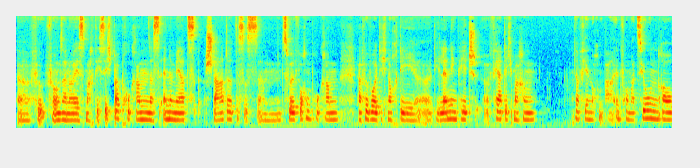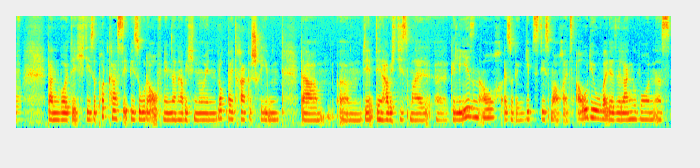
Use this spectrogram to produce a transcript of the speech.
äh, für, für unser neues Mach dich sichtbar Programm, das Ende März startet. Das ist ähm, ein zwölf Wochen Programm. Dafür wollte ich noch die, äh, die Landingpage äh, fertig machen. Da fehlen noch ein paar Informationen drauf. Dann wollte ich diese Podcast-Episode aufnehmen. Dann habe ich einen neuen Blogbeitrag geschrieben. Da, ähm, den, den habe ich diesmal äh, gelesen auch. Also den gibt es diesmal auch als Audio, weil der sehr lang geworden ist.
